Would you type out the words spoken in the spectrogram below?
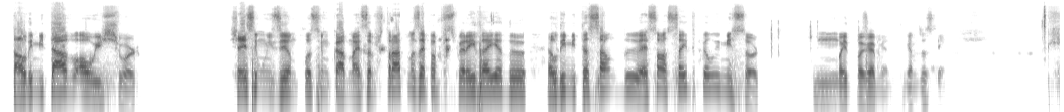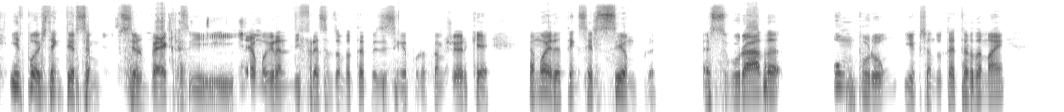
Está limitado ao issuer. É assim um exemplo assim um bocado mais abstrato, mas é para perceber a ideia de a limitação de é só aceito pelo emissor no meio de pagamento, digamos assim. E depois tem que ter sempre ser backed, e, e é uma grande diferença, por exemplo, até depois em Singapura, vamos ver, que é a moeda tem que ser sempre assegurada um por um, e a questão do Tether também,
